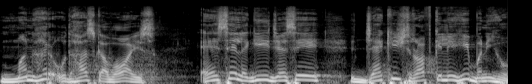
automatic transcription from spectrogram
मनहर उदास का वॉइस ऐसे लगी जैसे जैकी श्रॉफ के लिए ही बनी हो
